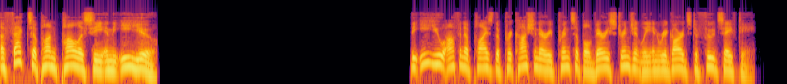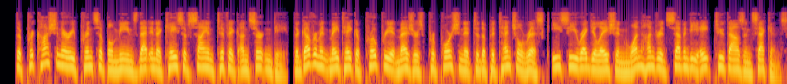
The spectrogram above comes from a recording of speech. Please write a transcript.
Effects upon policy in the EU The EU often applies the precautionary principle very stringently in regards to food safety. The precautionary principle means that in a case of scientific uncertainty, the government may take appropriate measures proportionate to the potential risk EC Regulation 178 seconds.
